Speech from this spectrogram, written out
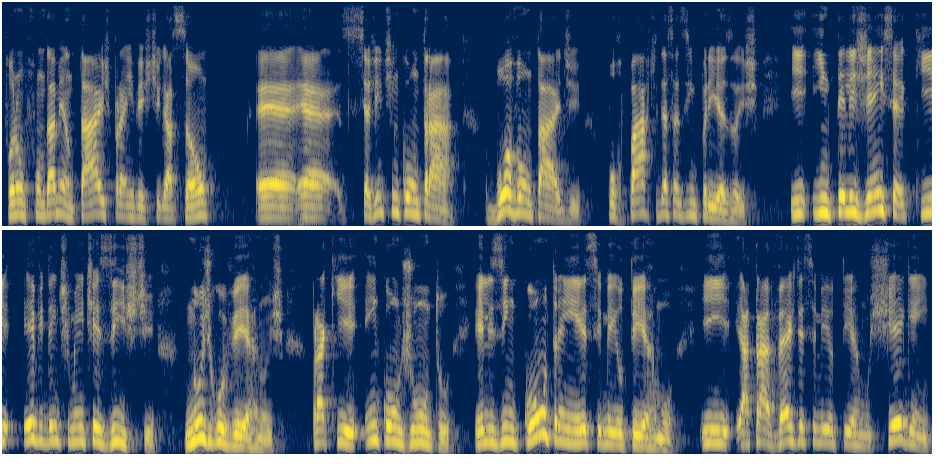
foram fundamentais para a investigação. É, é, se a gente encontrar boa vontade por parte dessas empresas e inteligência que evidentemente existe nos governos para que, em conjunto, eles encontrem esse meio termo e, através desse meio termo, cheguem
